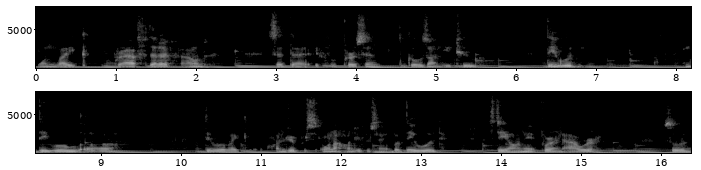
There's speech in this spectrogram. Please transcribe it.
one like graph that I found said that if a person goes on YouTube, they would they will uh they will like hundred percent well not hundred percent but they would stay on it for an hour. So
